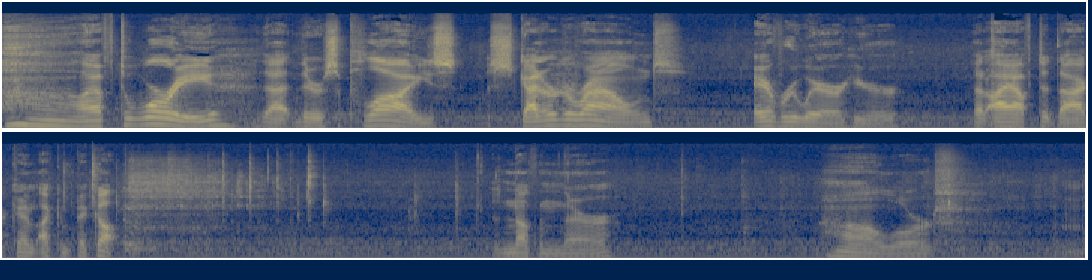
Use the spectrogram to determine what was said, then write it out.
I have to worry that there's supplies scattered around everywhere here that I have to that I can I can pick up. There's nothing there. Oh lord. Hmm.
